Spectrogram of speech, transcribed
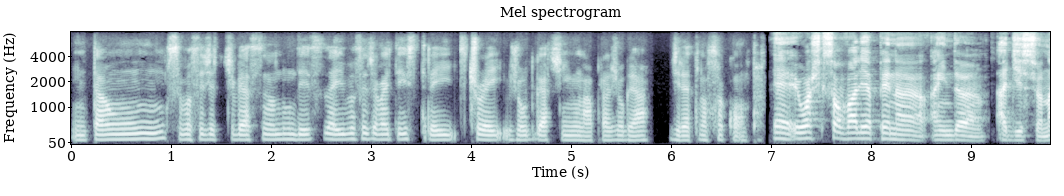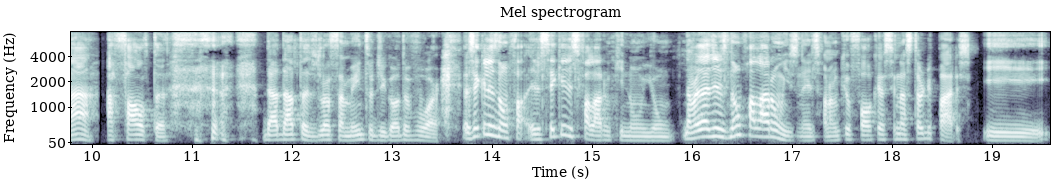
Então, se você já estiver assinando um desses aí, você já vai ter Stray, Stray o jogo do gatinho lá pra jogar direto na sua conta. É, eu acho que só vale a pena ainda adicionar a falta da data de lançamento de God of War. Eu sei que eles não eu sei que eles falaram que não iam. Na verdade, eles não falaram isso, né? Eles falaram que o foco ia ser nas third parties. E,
